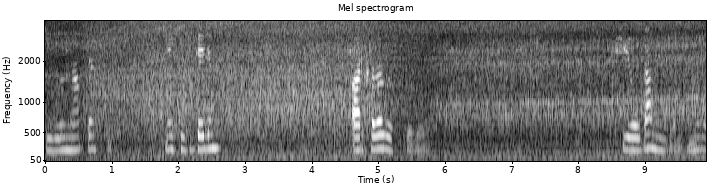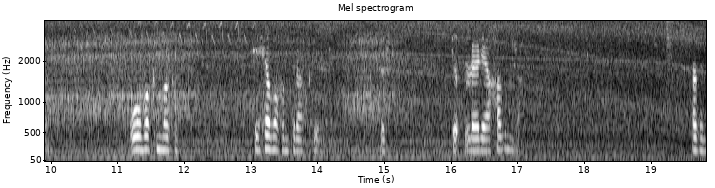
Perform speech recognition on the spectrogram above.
Bunu ne yapacağız? Neyse gidelim. Arkada gösteriyor. Şu yoldan mı gidelim? Ne var? Oo bakın bakın. Sese bakın traktörün. Dur. Dörtleri yakalım da. Bakın.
